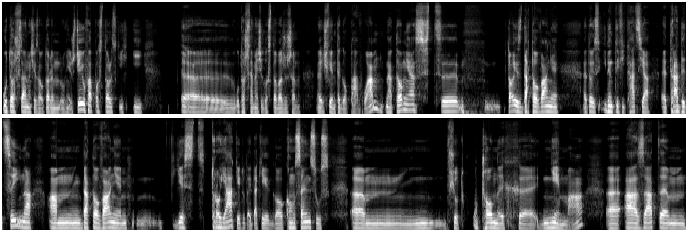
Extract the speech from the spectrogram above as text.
utożsamia się z autorem również dziejów apostolskich i e, utożsamia się go z towarzyszem e, świętego Pawła. Natomiast e, to jest datowanie, e, to jest identyfikacja e, tradycyjna, um, datowanie jest trojakie, tutaj takiego konsensus um, wśród uczonych e, nie ma, a zatem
